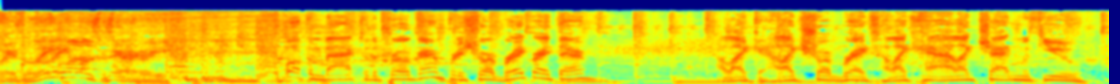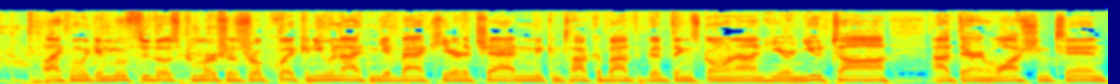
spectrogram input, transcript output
With Lee Lonsberry. Welcome back to the program. Pretty short break right there. I like it. I like short breaks. I like I like chatting with you. I like when we can move through those commercials real quick and you and I can get back here to chat and we can talk about the good things going on here in Utah, out there in Washington.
